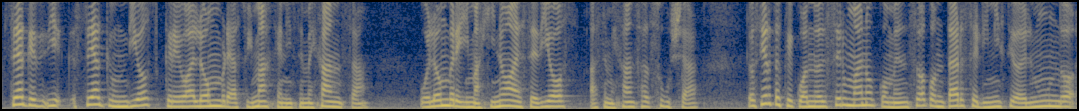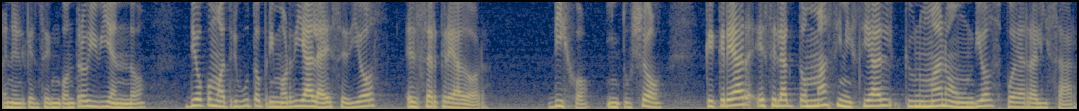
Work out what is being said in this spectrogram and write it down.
sea que, sea que un Dios creó al hombre a su imagen y semejanza, o el hombre imaginó a ese Dios a semejanza suya, lo cierto es que cuando el ser humano comenzó a contarse el inicio del mundo en el que se encontró viviendo, dio como atributo primordial a ese Dios el ser creador. Dijo, intuyó, que crear es el acto más inicial que un humano o un Dios puede realizar,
